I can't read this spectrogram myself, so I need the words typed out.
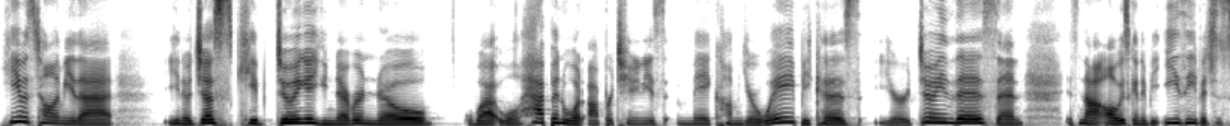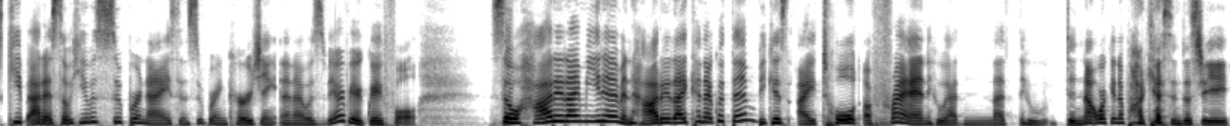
he was telling me that, you know, just keep doing it. You never know what will happen, what opportunities may come your way because you're doing this and it's not always going to be easy, but just keep at it. So he was super nice and super encouraging. And I was very, very grateful so how did I meet him and how did I connect with him? Because I told a friend who had not who did not work in a podcast industry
